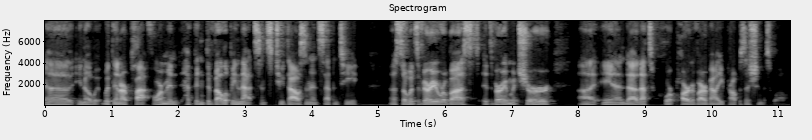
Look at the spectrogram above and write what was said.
uh, you know, within our platform and have been developing that since 2017. Uh, so it's very robust, it's very mature. Uh, and uh, that's a core part of our value proposition as well.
